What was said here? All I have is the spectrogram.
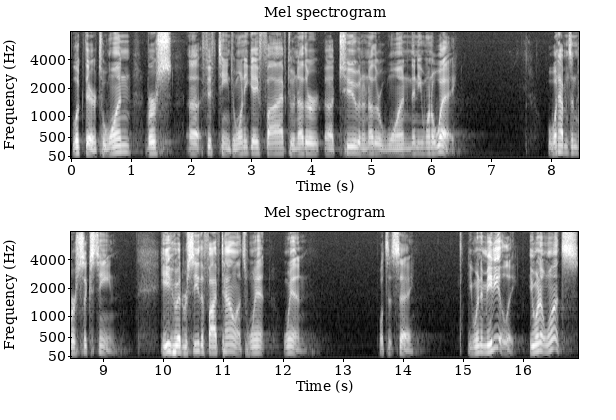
look there. To one, verse uh, 15. To one he gave five, to another uh, two, and another one. Then he went away. Well, what happens in verse 16? He who had received the five talents went when? What's it say? He went immediately, he went at once.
